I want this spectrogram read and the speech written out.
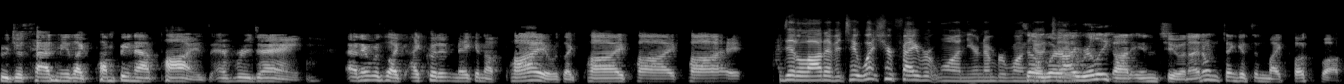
who just had me like pumping out pies every day. And it was like I couldn't make enough pie. It was like pie, pie, pie. I did a lot of it too. What's your favorite one? Your number one So go where? I really got into, and I don't think it's in my cookbook,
